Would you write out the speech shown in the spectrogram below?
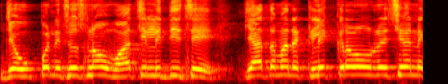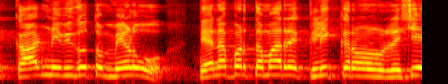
જે ઉપરની સૂચનાઓ વાંચી લીધી છે, ત્યાં તમારે ક્લિક કરવાનું રહેશે અને કાર્ડની વિગતો મેળવો. તેના પર તમારે ક્લિક કરવાનું રહેશે.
